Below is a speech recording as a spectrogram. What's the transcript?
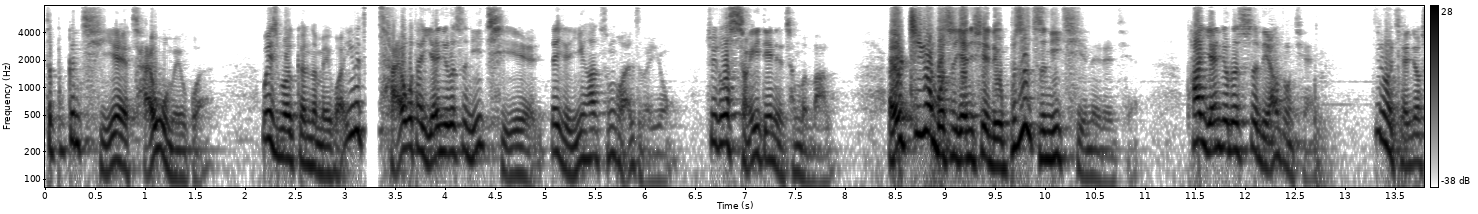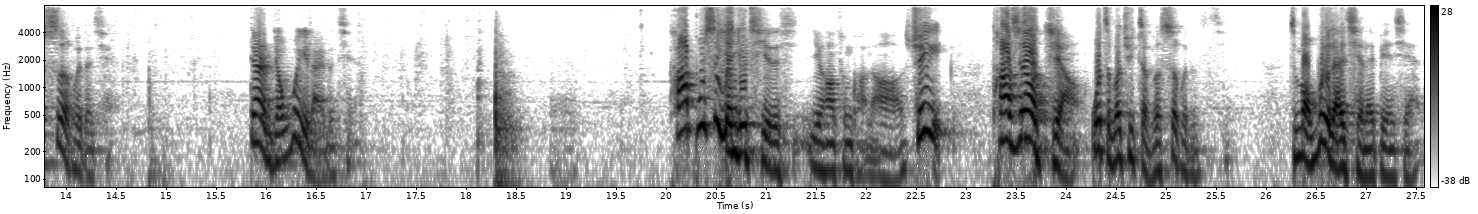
这不跟企业财务没有关。为什么跟它没关？因为财务它研究的是你企业那些银行存款怎么用，最多省一点点成本罢了。而金融模式研究现金流不是指你企业那点钱，它研究的是两种钱，这种钱叫社会的钱，第二种叫未来的钱。他不是研究企业的银行存款的啊，所以他是要讲我怎么去整个社会的资金，怎么把未来钱来变现，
